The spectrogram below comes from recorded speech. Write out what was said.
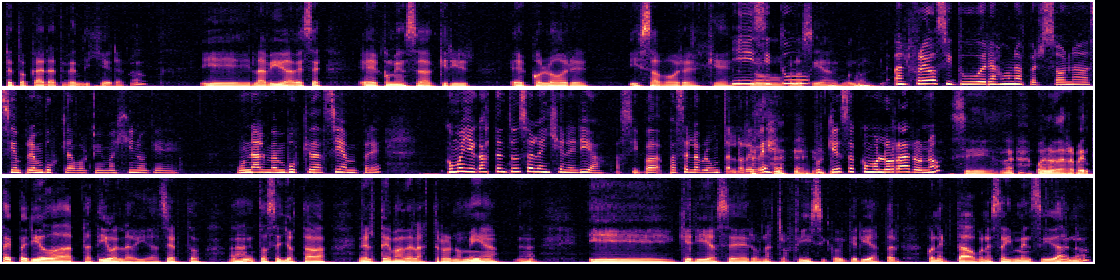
te tocara, te bendijera. ¿no? Y la vida a veces eh, comienza a adquirir eh, colores y sabores que no si conocía Alfredo, si tú eras una persona siempre en búsqueda, porque me imagino que un alma en búsqueda siempre, ¿Cómo llegaste entonces a la ingeniería? Así para hacer la pregunta al revés, porque eso es como lo raro, ¿no? Sí, bueno, de repente hay periodos adaptativos en la vida, ¿cierto? ¿Ah? Entonces yo estaba en el tema de la astronomía y quería ser un astrofísico y quería estar conectado con esa inmensidad, ¿no?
